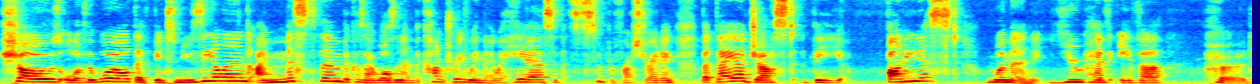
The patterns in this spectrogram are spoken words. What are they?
shows all over the world. They've been to New Zealand. I missed them because I wasn't in the country when they were here, so that's super frustrating. But they are just the funniest women you have ever heard.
